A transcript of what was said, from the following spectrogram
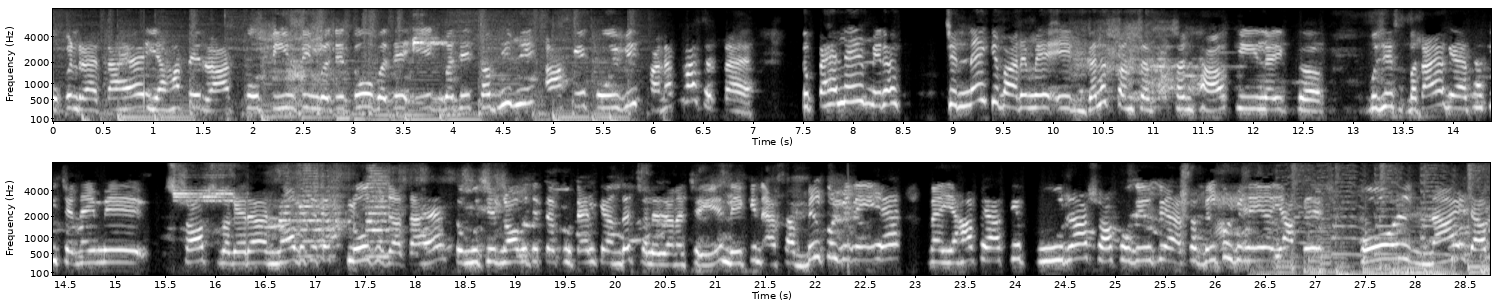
ओपन रहता है। यहाँ पे रात को तीन तीन बजे, दो बजे, एक बजे कभी भी आके कोई भी खाना खा सकता है। तो पहले मेरा चेन्नई के बारे में एक गलत कंसेप्शन था कि लाइक मुझे बताया गया था कि चेन्नई में शॉप्स वगैरह नौ बजे तक क्लोज हो जाता है तो मुझे नौ बजे तक होटल के अंदर चले जाना चाहिए लेकिन ऐसा बिल्कुल भी नहीं है मैं यहाँ पे आके पूरा शॉक हो गई हूँ कि ऐसा बिल्कुल भी नहीं है यहाँ पे होल नाइट आप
